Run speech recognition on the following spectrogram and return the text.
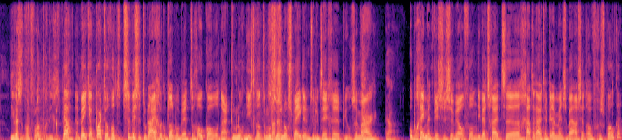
die wedstrijd wordt voorlopig niet gespeeld. Ja, een beetje apart toch? Want ze wisten toen eigenlijk op dat moment toch ook al, nou toen nog niet, want toen moesten Zouden- ze nog spelen natuurlijk tegen Pielsen. Maar Ja. Op een gegeven moment wisten ze wel van die wedstrijd eh, gaat eruit. Heb je daar mensen bij AZ over gesproken?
